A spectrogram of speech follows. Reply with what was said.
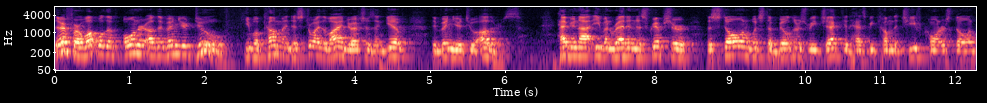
Therefore, what will the owner of the vineyard do? He will come and destroy the vine dressers and give the vineyard to others. Have you not even read in the scripture, the stone which the builders rejected has become the chief cornerstone?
